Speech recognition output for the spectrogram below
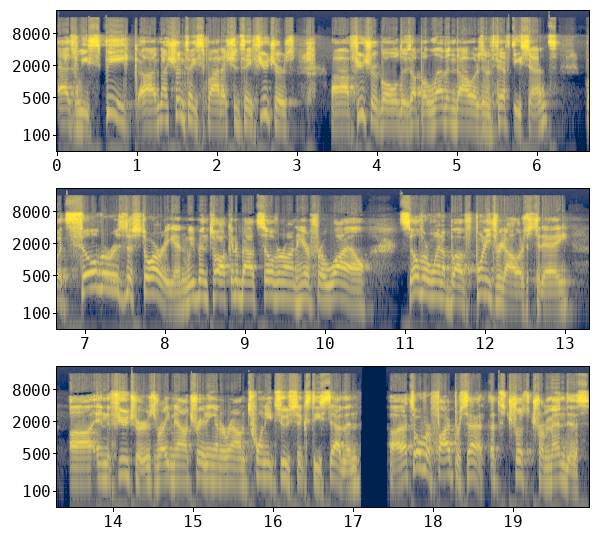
as we speak, uh, I shouldn't say spot, I should say futures. Uh, future gold is up eleven dollars and fifty cents. But silver is the story, and we've been talking about silver on here for a while. Silver went above twenty three dollars today uh, in the futures right now trading at around 2267. Uh, that's over 5%. That's just tremendous.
